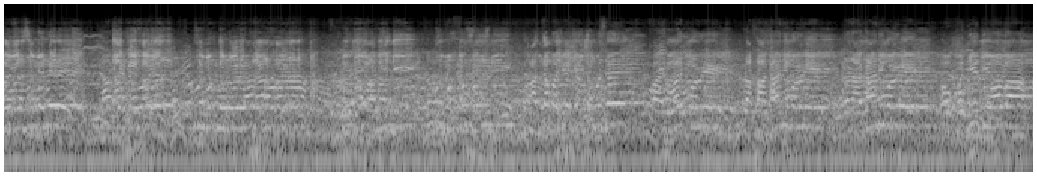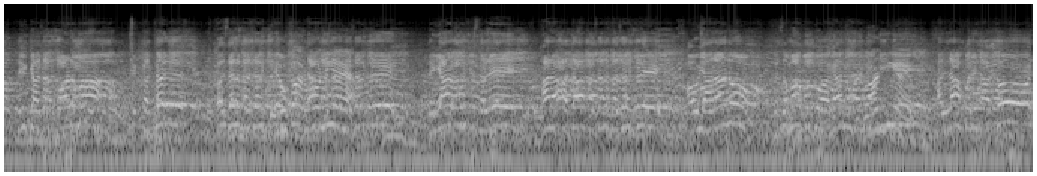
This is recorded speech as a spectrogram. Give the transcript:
پېښور زموږ دی دا پېښور زموږ د مور پلار خاوره په دې ابادي زموږ نفر دي اته بجې جشن دی فایر ورک به وي پړخاګانې به وي رڼاګانې به وي او په دې دعا به د اجازت غواړم چې کتل غزل غزل کړې او غزل کړې د یار خو چې سړی هره ادا غزل غزل کړې او یارانو زما په دعاګانو باندې الله پر دا ټول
